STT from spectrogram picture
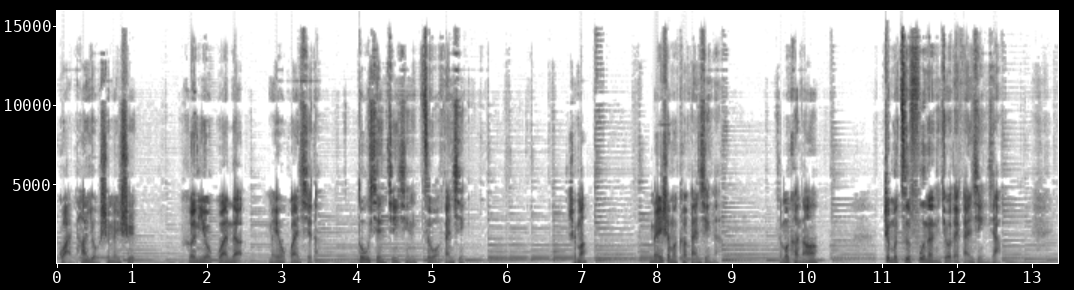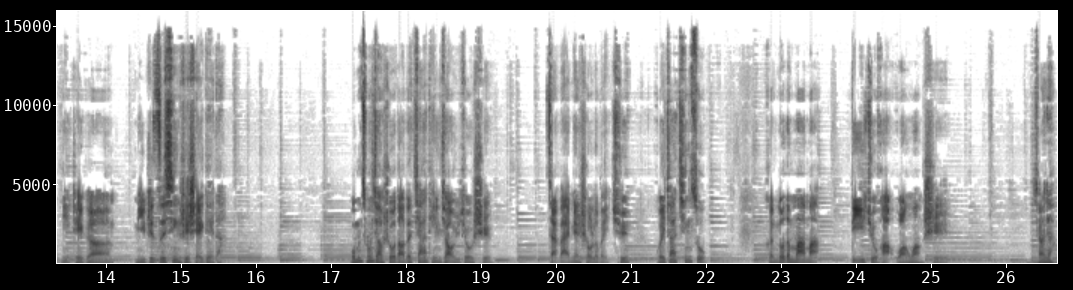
管他有事没事，和你有关的没有关系的，都先进行自我反省。什么？没什么可反省的？怎么可能？这么自负呢？你就得反省一下，你这个迷之自信是谁给的？我们从小受到的家庭教育就是，在外面受了委屈，回家倾诉。很多的妈妈第一句话往往是：“想想，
